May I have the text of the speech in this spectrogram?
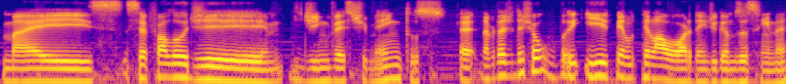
Mas você falou de, de investimentos. É, na verdade, deixa eu ir pela, pela ordem, digamos assim, né?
